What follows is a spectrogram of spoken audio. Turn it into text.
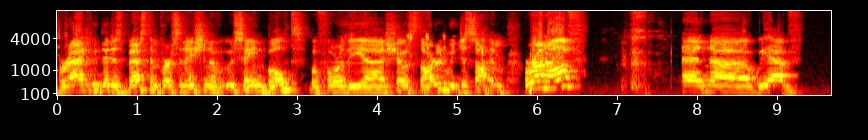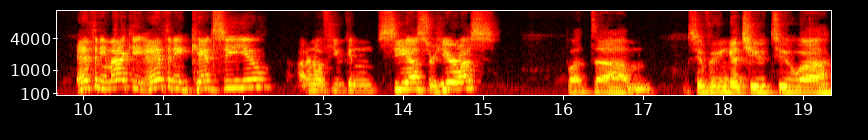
Brad, who did his best impersonation of Usain Bolt before the uh, show started. We just saw him run off. And uh, we have Anthony Mackie. Anthony can't see you. I don't know if you can see us or hear us, but um, see if we can get you to uh,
